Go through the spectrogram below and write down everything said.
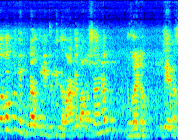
তখন তুমি ফুটা গুলি টুনি দাও। আগে বারোশো এম এল ঢুকাই নাও। দিয়ে নাও।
